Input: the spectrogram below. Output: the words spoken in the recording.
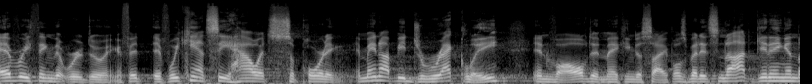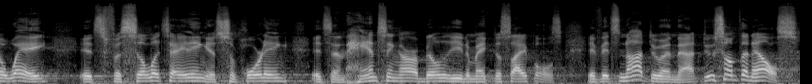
everything that we're doing. If, it, if we can't see how it's supporting, it may not be directly involved in making disciples, but it's not getting in the way. It's facilitating, it's supporting, it's enhancing our ability to make disciples. If it's not doing that, do something else.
